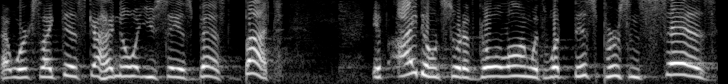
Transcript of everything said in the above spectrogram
That works like this God, I know what you say is best, but if I don't sort of go along with what this person says,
